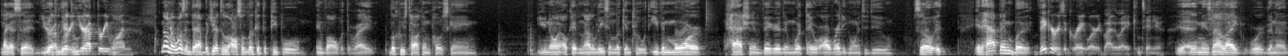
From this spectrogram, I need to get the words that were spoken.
like I said, you You're have up to- three. to- You're up three one. No, no, it wasn't that. But you have to also look at the people involved with it, right? Look who's talking post game. You know, okay, now the league's gonna look into it with even more passion and vigor than what they were already going to do. So it it happened, but Vigor is a great word, by the way. Continue. yeah, I mean, it's not like we're gonna.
